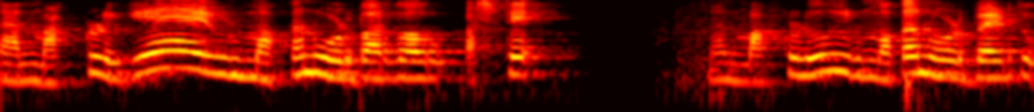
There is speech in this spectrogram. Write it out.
ನನ್ನ ಮಕ್ಕಳಿಗೆ ಇವ್ರ ಮಕ್ಕ ನೋಡಬಾರ್ದು ಅವರು ಅಷ್ಟೇ. ನನ್ನ ಮಕ್ಕಳು ಇವ್ರ ಮಕ್ಕ ನೋಡಬಾರ್ದು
